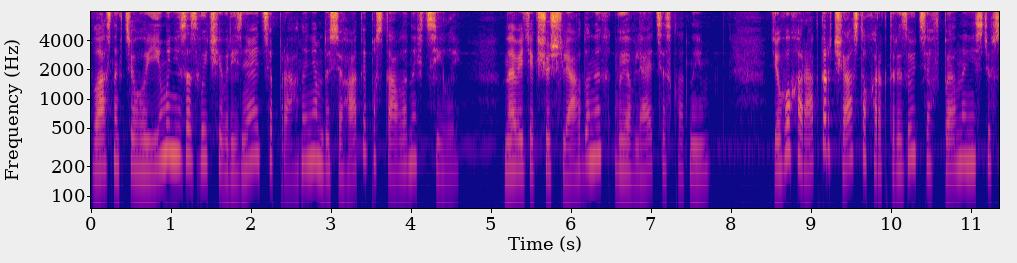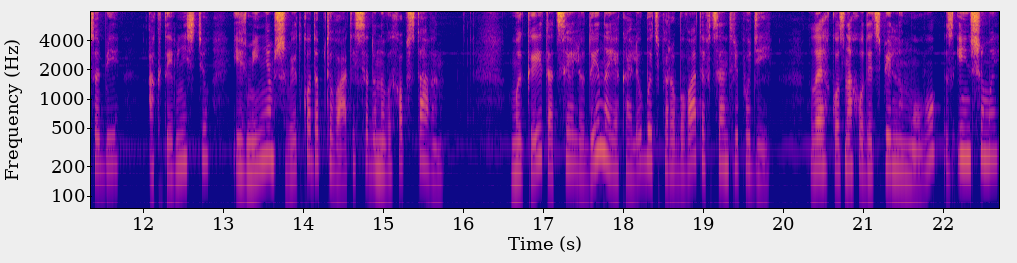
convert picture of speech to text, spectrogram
Власник цього імені зазвичай вирізняється прагненням досягати поставлених цілей, навіть якщо шлях до них виявляється складним. Його характер часто характеризується впевненістю в собі, активністю і вмінням швидко адаптуватися до нових обставин. Микита це людина, яка любить перебувати в центрі подій, легко знаходить спільну мову з іншими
